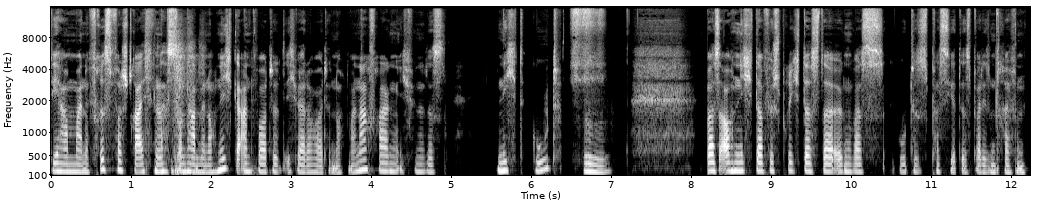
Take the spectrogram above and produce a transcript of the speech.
Die haben meine Frist verstreichen lassen und haben mir noch nicht geantwortet. Ich werde heute nochmal nachfragen. Ich finde das nicht gut. Mhm. Was auch nicht dafür spricht, dass da irgendwas Gutes passiert ist bei diesem Treffen.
